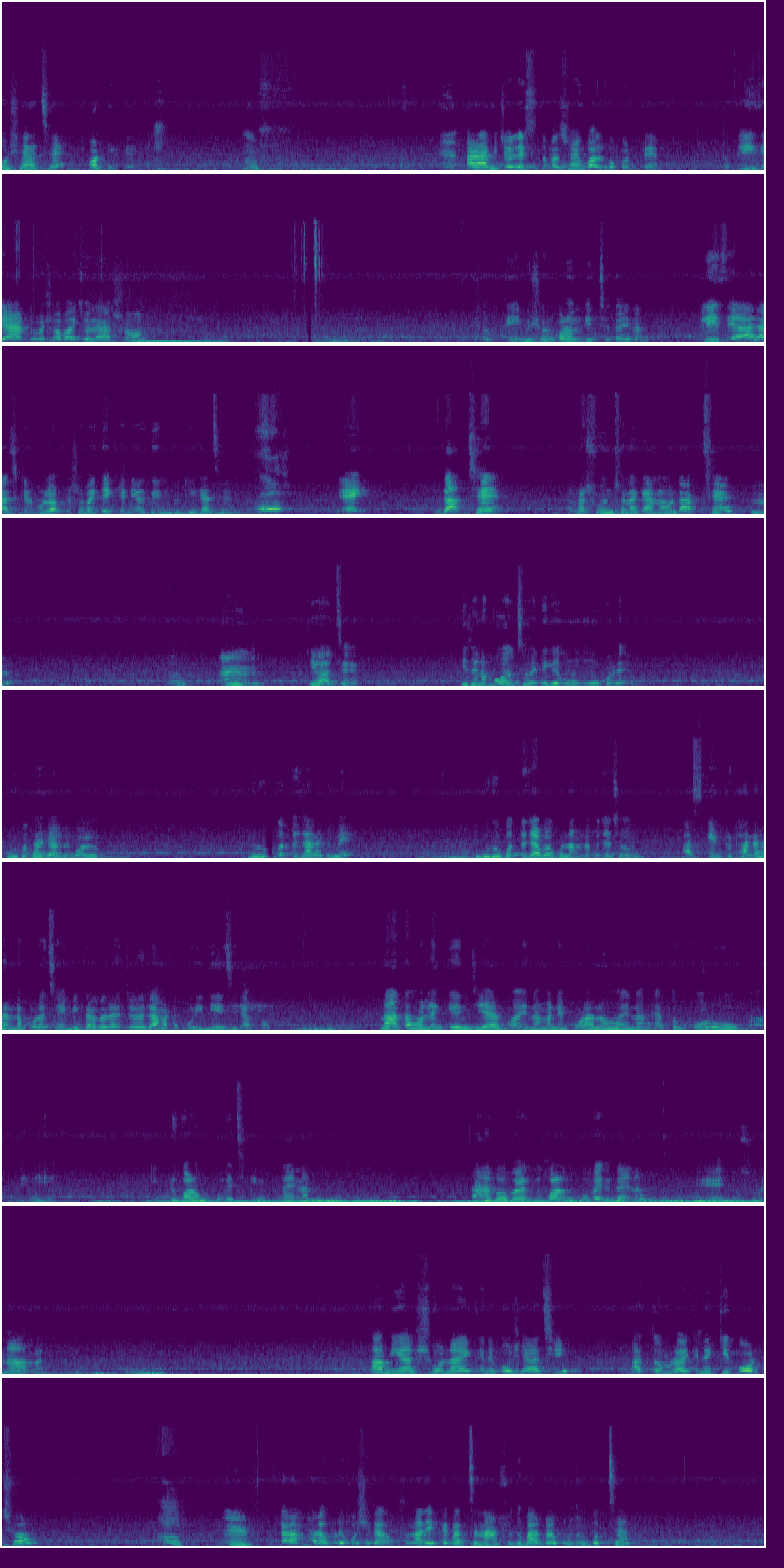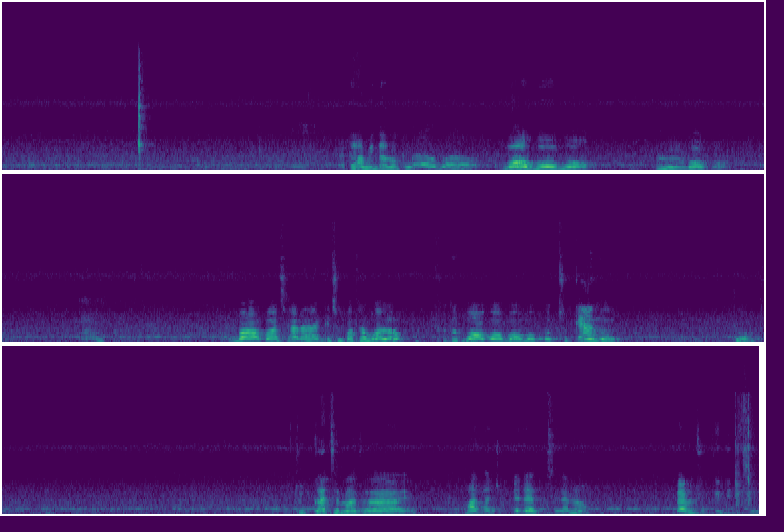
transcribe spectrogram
বসে আছে পটিতে আর আমি চলে এসেছি তোমার সঙ্গে গল্প করতে। তো প্লিজ ইয়ার তোমরা সবাই চলে আসো। সত্যি, ভীষণ গরম দিচ্ছে, তাই না? প্লিজ ইয়ার আজকের ব্লগটা সবাই দেখে নিও কিন্তু, ঠিক আছে? এই, ডাকছে। তোমরা শুনছো না কেন? ডাকছে। হুম? কি আছে কি যেন বলছে ওইদিকে, উ উ করে। তুমি কোথায় যাবে বলো? ঘুরু করতে যাবে তুমি? ঘুরু করতে যাব এখন আমরা, বুঝেছ? আজকে একটু ঠান্ডা ঠান্ডা পড়েছে, এই বিকালবেলা এর জন্য জামাটা পরিয়ে দিয়েছি, দেখো। না তাহলে গেঞ্জি আর হয় না মানে পরানো হয় না। এত গরম একটু গরম কমেছে কিন্তু, তাই না? না বাবা, একটু গরম কমেছে, তাই না? এই তো শোনা আমার। আমি আর সোনা এখানে বসে আছি। আর তোমরা এখানে কি করছ? দাঁড়ান ভালো করে বসে দাও। সোনা দেখতে পাচ্ছে না শুধু বারবার উম করছে। এটা আমি দাও হুম বাবা ছাড়া আর কিছু কথা বলো। শুধু ব ব ব ব করছ কেন? চুপ। মাথায়। মাথা চুপকে যাচ্ছে, জানো? আমি চুপকে দিচ্ছি।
